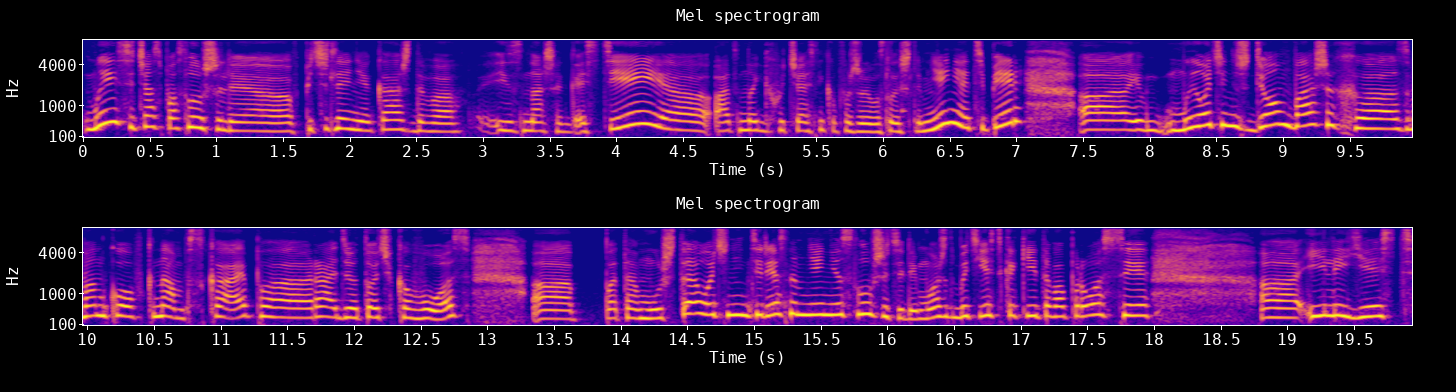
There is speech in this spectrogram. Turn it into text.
мы сейчас послушали э, впечатление каждого из наших гостей. Э, от многих участников уже услышали мнение. А теперь э, мы очень ждем ваших звонков к нам в skype radio.voz потому что очень интересно мнение слушателей. Может быть, есть какие-то вопросы или есть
